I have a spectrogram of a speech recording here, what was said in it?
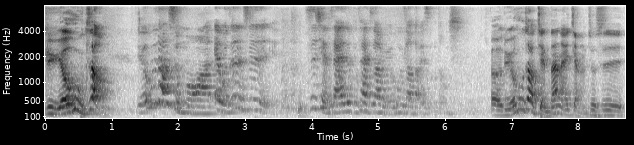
旅游护照，旅游护照是什么啊？哎、我真的是之前实在是不太知道旅游护照到底什么东西。呃，旅游护照简单来讲就是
